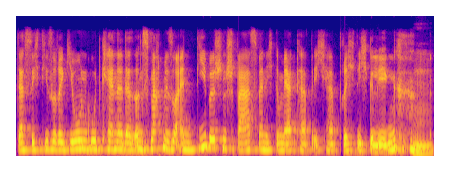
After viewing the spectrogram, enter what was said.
dass ich diese Region gut kenne. und es macht mir so einen diebischen Spaß, wenn ich gemerkt habe, ich habe richtig gelegen. Hm.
